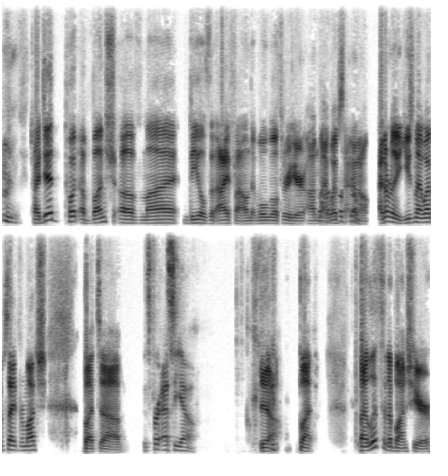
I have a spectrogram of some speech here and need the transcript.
I did put a bunch of my deals that I found that we'll go through here on my website. I don't. I don't really use my website for much, but uh it's for SEO. yeah, but I listed a bunch here.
